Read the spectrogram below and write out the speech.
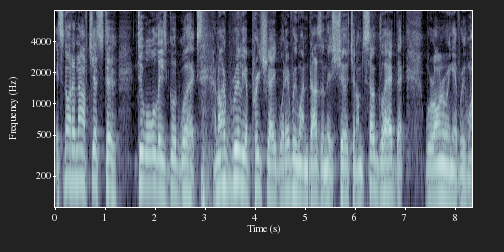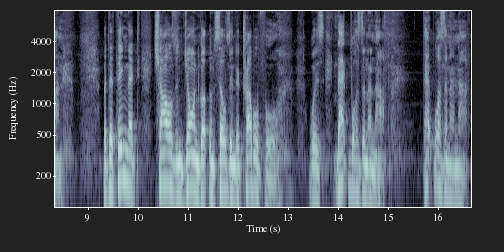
It's not enough just to do all these good works. And I really appreciate what everyone does in this church, and I'm so glad that we're honouring everyone. But the thing that Charles and John got themselves into trouble for was that wasn't enough. That wasn't enough.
